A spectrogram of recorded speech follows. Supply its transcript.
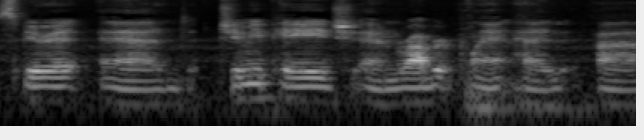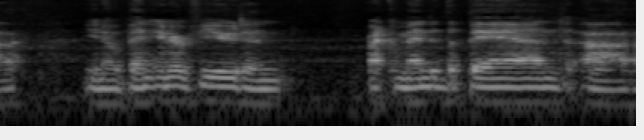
Spirit and Jimmy Page and Robert Plant had uh, you know been interviewed and recommended the band. Uh,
